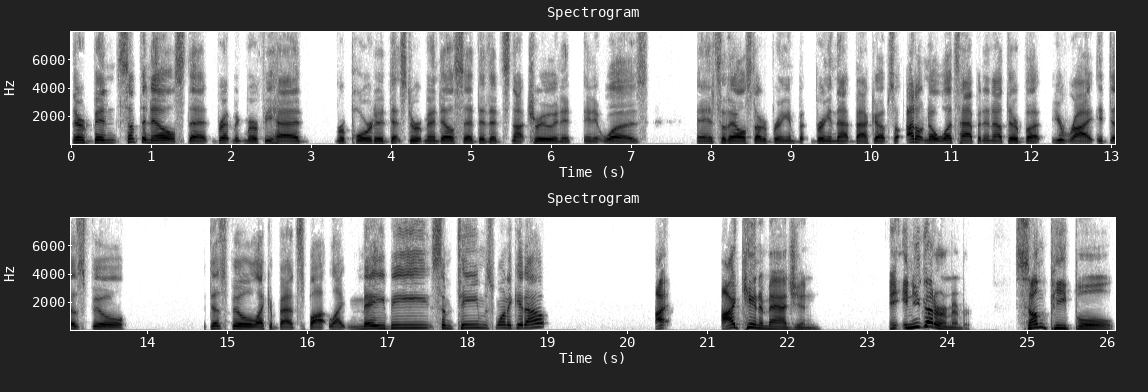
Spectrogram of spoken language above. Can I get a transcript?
there had been something else that Brett McMurphy had reported that Stewart Mandel said that it's not true, and it and it was, and so they all started bringing bringing that back up. So I don't know what's happening out there, but you're right. It does feel does feel like a bad spot. Like maybe some teams want to get out. I I can't imagine, and, and you got to remember, some people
